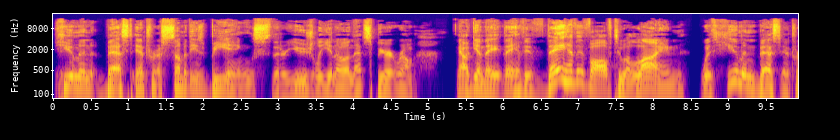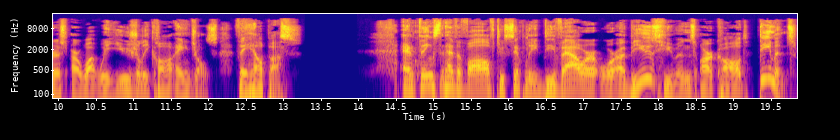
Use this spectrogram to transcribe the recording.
human best interests, some of these beings that are usually, you know, in that spirit realm, Now, again, they, they have, they have evolved to align with human best interest are what we usually call angels. They help us. And things that have evolved to simply devour or abuse humans are called demons.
